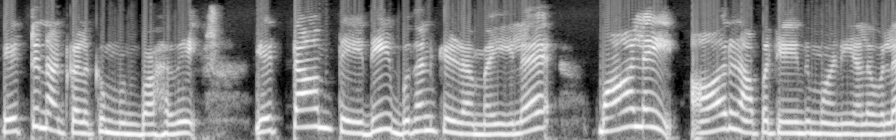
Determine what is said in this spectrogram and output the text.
எட்டு நாட்களுக்கு முன்பாகவே எட்டாம் தேதி புதன்கிழமையில மாலை ஆறு நாற்பத்தி ஐந்து மணி அளவுல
